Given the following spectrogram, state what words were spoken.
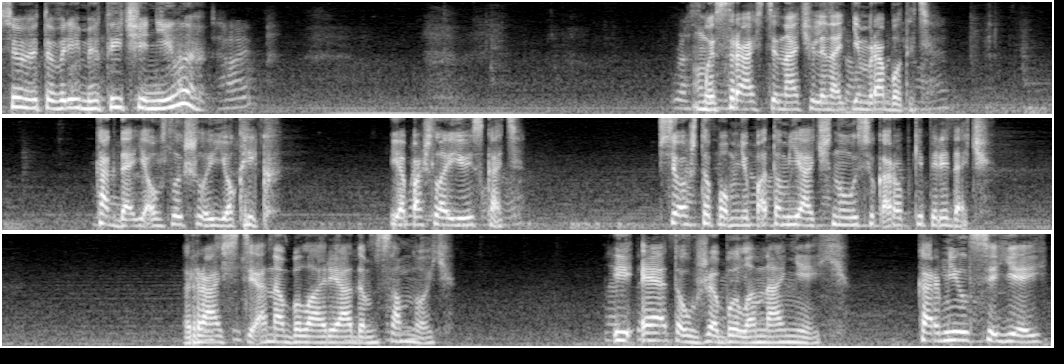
Все это время ты чинила? Мы с Расти начали над ним работать. Когда я услышала ее крик, я пошла ее искать. Все, что помню, потом я очнулась у коробки передач. Расти, она была рядом со мной. И это уже было на ней. Кормился ей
